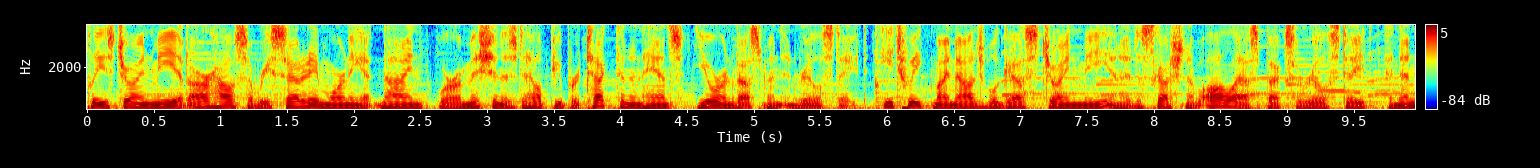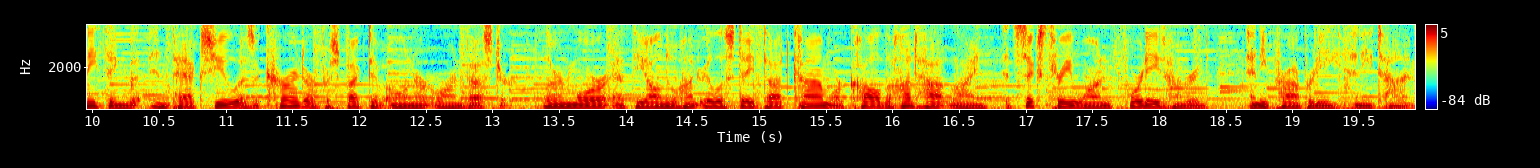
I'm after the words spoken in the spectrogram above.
Please join me at our house every Saturday morning at 9, where our mission is to help you protect and enhance your investment in real estate. Each week, my knowledgeable guests join me in a discussion of all aspects of real estate and anything that impacts you as a current or prospective owner or investor. Learn more at the allnewhuntrealestate.com or call the Hunt Hotline at 631 4800. Any property, anytime.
